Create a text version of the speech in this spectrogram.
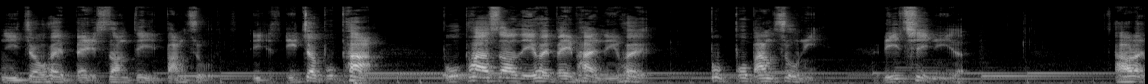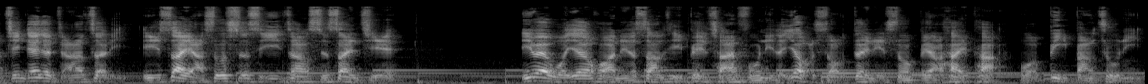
你就会被上帝帮助，你你就不怕不怕上帝会背叛你，会不不帮助你，离弃你了。好了，今天就讲到这里。以赛亚书四十一章十三节，因为我耶和华你的上帝被搀扶你的右手，对你说不要害怕，我必帮助你。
